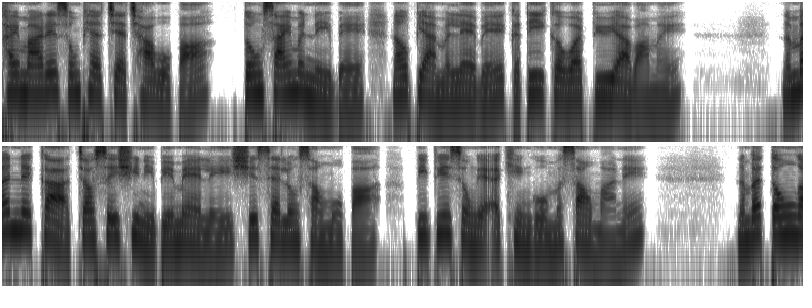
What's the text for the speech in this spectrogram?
ခိုင်မာတဲ့ဆုံးဖြတ်ချက်ချဖို့ပါတုံဆိုင်မနေပဲနောက်ပြမလဲပဲဂတိကဝတ်ပြုရပါမယ်နံပါတ်2ကကြောက်စိတ်ရှိနေပေမဲ့လေရှေ့ဆက်လုံးဆောင်မှုပါပြပြဆုံးတဲ့အခင်ကိုမဆောင်ပါနဲ့နံပါတ်3က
